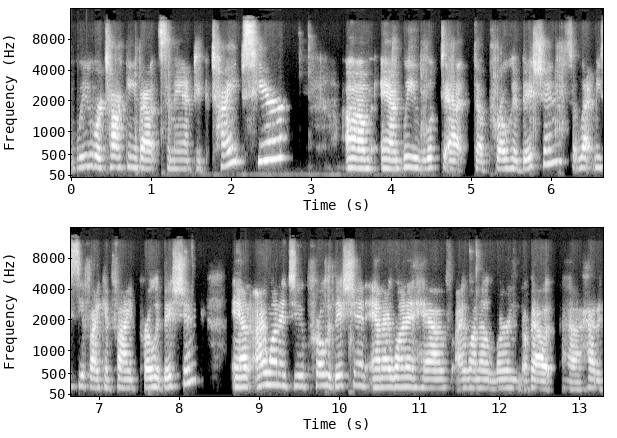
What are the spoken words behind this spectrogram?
we were talking about semantic types here. Um, and we looked at the prohibition. So let me see if I can find prohibition and I want to do prohibition and I want to have, I want to learn about uh, how to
